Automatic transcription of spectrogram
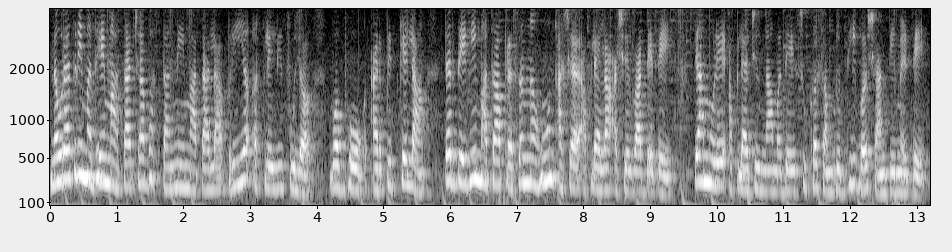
नवरात्रीमध्ये माताच्या भक्तांनी माताला प्रिय असलेली फुलं व भोग अर्पित केला तर देवी माता प्रसन्न होऊन अशा आपल्याला आशीर्वाद देते. त्यामुळे आपल्या जीवनामध्ये सुख समृद्धी व शांती मिळते.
